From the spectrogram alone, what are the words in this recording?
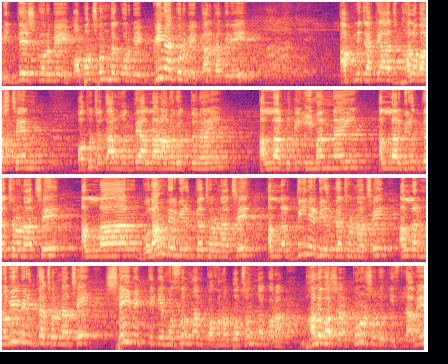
বিদ্বেষ করবে, অপছন্দ করবে, ঘৃণা করবে, কার খাতিরে? আপনি যাকে আজ ভালোবাসছেন, অথচ তার মধ্যে আল্লাহর আনুগত্য নাই, আল্লাহর প্রতি ঈমান নাই, আল্লাহর বিরুদ্ধাচরণ আছে, আল্লাহর গোলামদের বিরুদ্ধাচরণ আছে, আল্লাহর দ্বীনের বিরুদ্ধাচরণ আছে, আল্লাহর নবীর বিরুদ্ধাচরণ আছে, সেই ব্যক্তিকে মুসলমান কখনো পছন্দ করা, ভালোবাসার কোনো সুযোগ ইসলামে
